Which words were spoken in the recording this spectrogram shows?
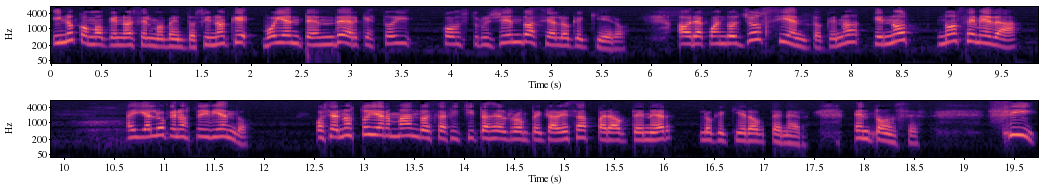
y no como que no es el momento, sino que voy a entender que estoy construyendo hacia lo que quiero. Ahora, cuando yo siento que no, que no, no se me da, hay algo que no estoy viendo. O sea, no estoy armando esas fichitas del rompecabezas para obtener lo que quiero obtener. Entonces, sí,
